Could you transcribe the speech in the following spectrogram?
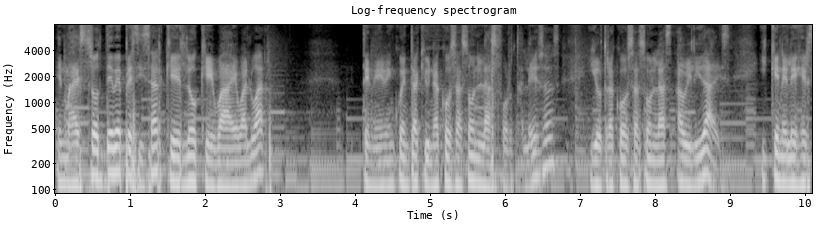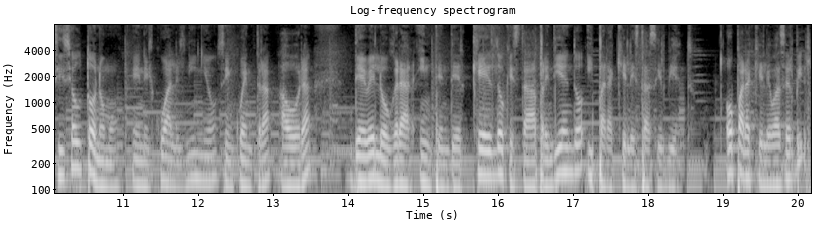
El maestro debe precisar qué es lo que va a evaluar. Tener en cuenta que una cosa son las fortalezas y otra cosa son las habilidades. Y que en el ejercicio autónomo en el cual el niño se encuentra ahora, debe lograr entender qué es lo que está aprendiendo y para qué le está sirviendo. O para qué le va a servir.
